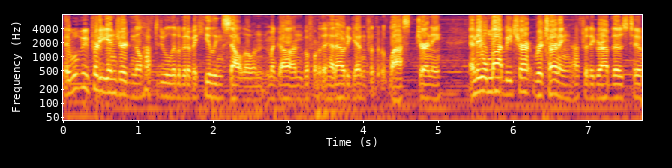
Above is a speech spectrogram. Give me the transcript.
They will be pretty injured and they'll have to do a little bit of a healing salvo in Magan before they head out again for their last journey. And they will not be returning after they grab those two.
